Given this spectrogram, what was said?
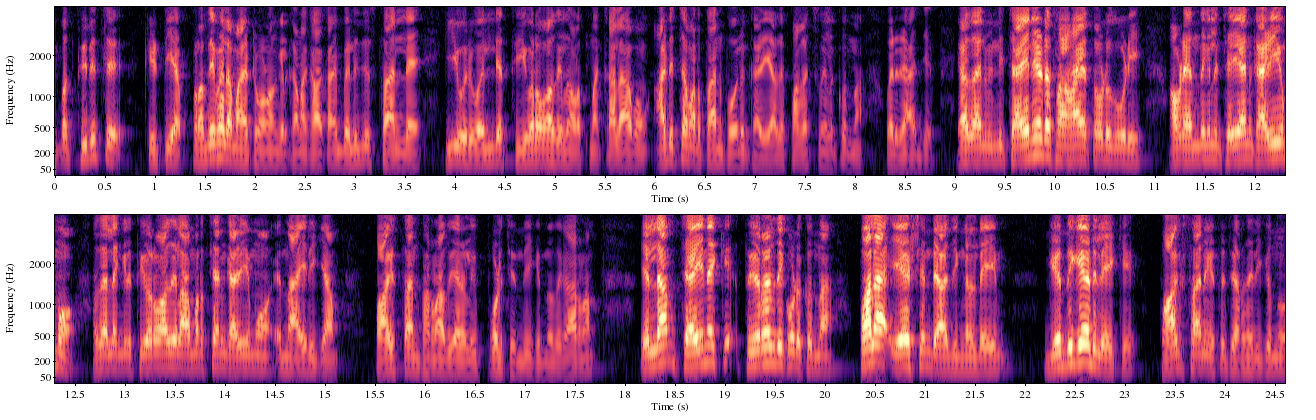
ഇപ്പോൾ തിരിച്ച് കിട്ടിയ പ്രതിഫലമായിട്ട് വേണമെങ്കിൽ കണക്കാക്കാൻ ബലൂചിസ്ഥാനിലെ ഈ ഒരു വലിയ തീവ്രവാദികൾ നടത്തുന്ന കലാപം അടിച്ചമർത്താൻ പോലും കഴിയാതെ പകച്ചു നിൽക്കുന്ന ഒരു രാജ്യം. ഏതായാലും ഇനി ചൈനയുടെ സഹായത്തോടു കൂടി അവിടെ എന്തെങ്കിലും ചെയ്യാൻ കഴിയുമോ? അതല്ലെങ്കിൽ തീവ്രവാദികളെ അമർച്ചാൻ കഴിയുമോ? എന്നായിരിക്കാം പാകിസ്ഥാൻ ഭരണാധികാരികൾ ഇപ്പോൾ ചിന്തിക്കുന്നത്. കാരണം എല്ലാം ചൈനയ്ക്ക് തീറെഴുതി കൊടുക്കുന്ന പല ഏഷ്യൻ രാജ്യങ്ങളുടെയും ഗതികേടിലേക്ക് പാകിസ്ഥാനും എത്തിച്ചേർന്നിരിക്കുന്നു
